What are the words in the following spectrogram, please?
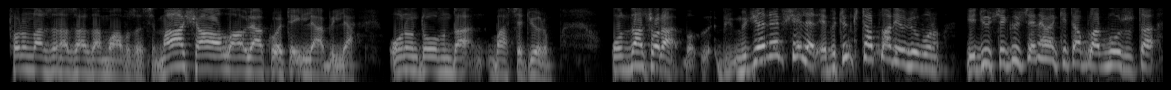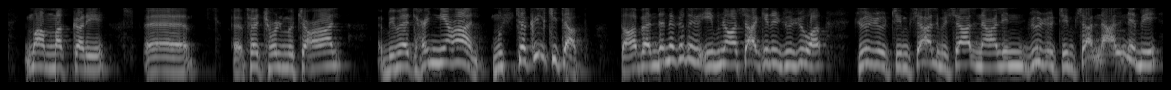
torunlarınızı nazardan muhafaza etsin. Maşallah la kuvvete illa billah. Onun doğumundan bahsediyorum. Ondan sonra mücerrep şeyler. E bütün kitaplar yazıyor bunu. 700-800 sene evvel kitaplar bu hususta İmam Makkari, e, e, Fethül Müteal, Bimedhin Nial. Müstakil kitap. Daha bende ne kadar İbn Asakir'in cüzü var. Cüzü timsal misal nalin cüzü timsal nal nebi.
